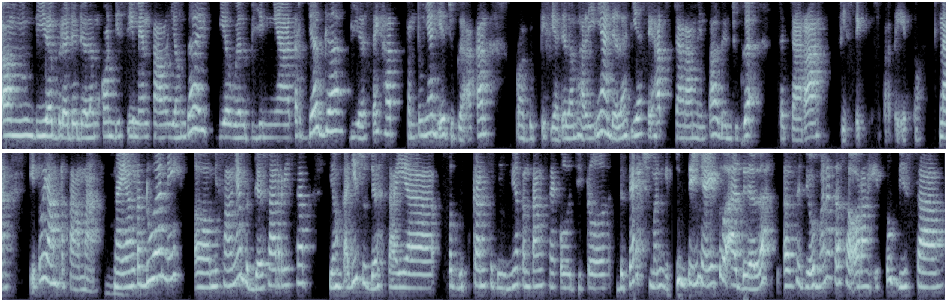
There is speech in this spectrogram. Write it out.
um, dia berada dalam kondisi mental yang baik, dia well-beingnya terjaga, dia sehat, tentunya dia juga akan produktif ya. Dalam hal ini adalah dia sehat secara mental dan juga secara fisik seperti itu. Nah, itu yang pertama. Hmm. Nah, yang kedua nih, uh, misalnya berdasar riset yang tadi sudah saya sebutkan sebelumnya tentang psychological detachment, gitu. intinya itu adalah uh, sejauh mana seseorang itu bisa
